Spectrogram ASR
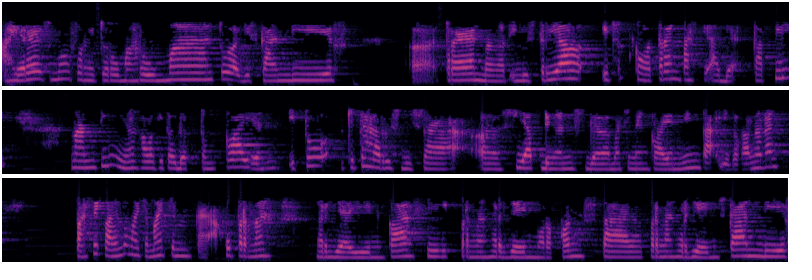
Akhirnya semua furniture rumah-rumah tuh lagi Skandif, uh, tren banget. Industrial itu kalau tren pasti ada, tapi nantinya kalau kita udah ketemu klien itu kita harus bisa uh, siap dengan segala macam yang klien minta gitu. Karena kan pasti klien tuh macam-macam. Kayak aku pernah ngerjain klasik, pernah ngerjain Moroccan style, pernah ngerjain Skandif,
